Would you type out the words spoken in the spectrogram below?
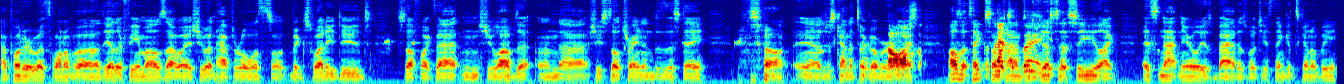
I put her with one of uh, the other females that way she wouldn't have to roll with some big sweaty dudes, stuff like that, and she loved it, and uh, she's still training to this day. So you know, just kind of took over her awesome. life. All it takes sometimes is just to see like it's not nearly as bad as what you think it's gonna be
